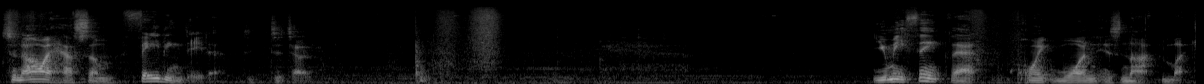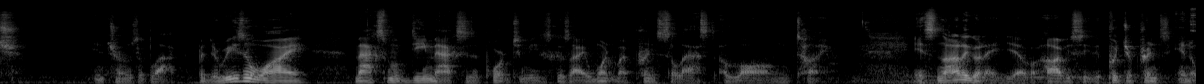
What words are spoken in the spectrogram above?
so now I have some fading data to, to tell you. You may think that 0.1 is not much in terms of black, but the reason why maximum D max is important to me because I want my prints to last a long time. It's not a good idea, obviously, to put your prints in a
